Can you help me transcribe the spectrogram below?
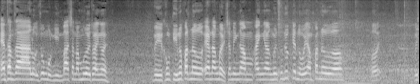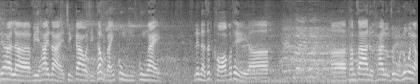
Em tham gia nội dung 1350 thôi anh ơi. Vì không tìm được partner Em đang 705 Anh ờ, Nguyễn Xuân Đức kết nối em partner ờ, với. Với thứ hai là vì hai giải trình cao và trình thấp đánh cùng cùng ngày Nên là rất khó có thể uh, uh, tham gia được hai nội dung một lúc anh ạ.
